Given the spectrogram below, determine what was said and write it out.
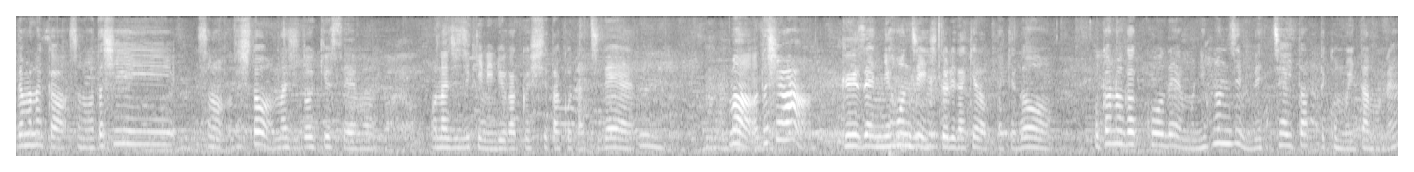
でもなんかその私その私と同じ同級生も同じ時期に留学してた子たちでうん。まあ私は偶然日本人1人だけだったけど他の学校でもう日本人めっちゃいたって子もいたのね。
